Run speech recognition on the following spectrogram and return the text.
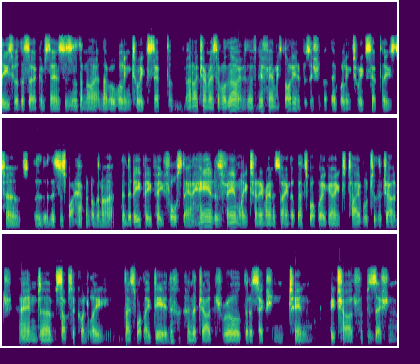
these were the circumstances of the night and they were willing to accept them. And I turned around and said, well, no, their family's not in a position that they're willing to accept these terms. This is what happened on the night. And the DPP forced our hand as family, turning around and saying that that's what we're going to table to the judge. And uh, subsequently, that's what they did. And the judge ruled that a Section 10 be charged for possession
